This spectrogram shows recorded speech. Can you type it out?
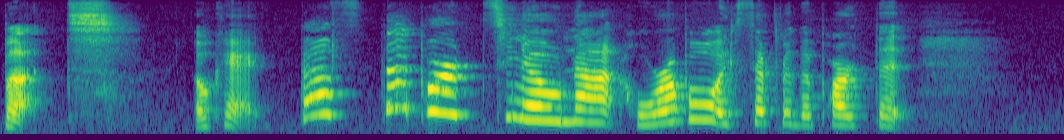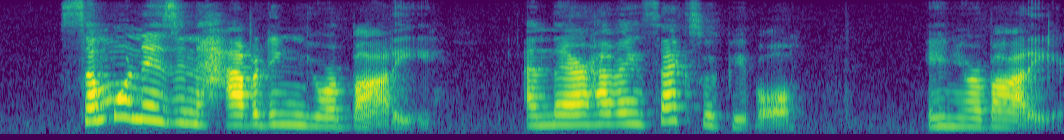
But, okay, that's, that part's, you know, not horrible, except for the part that someone is inhabiting your body and they're having sex with people in your body.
